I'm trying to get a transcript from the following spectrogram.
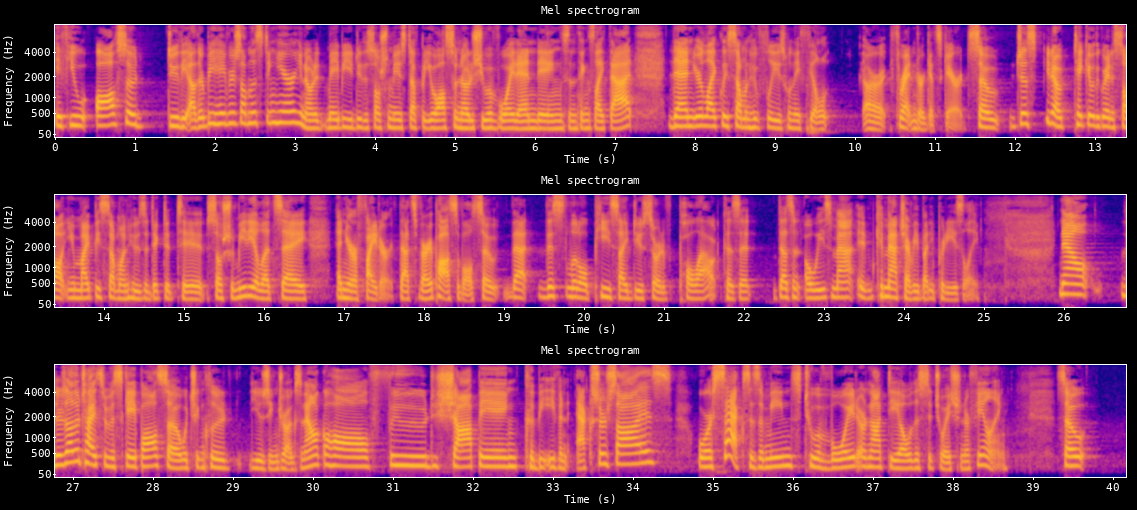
if you also do the other behaviors I'm listing here, you know, maybe you do the social media stuff, but you also notice you avoid endings and things like that, then you're likely someone who flees when they feel or threatened or get scared. So just, you know, take it with a grain of salt. You might be someone who's addicted to social media, let's say, and you're a fighter. That's very possible. So that this little piece I do sort of pull out because it doesn't always match, it can match everybody pretty easily. Now, there's other types of escape also, which include using drugs and alcohol, food, shopping, could be even exercise or sex as a means to avoid or not deal with a situation or feeling. So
